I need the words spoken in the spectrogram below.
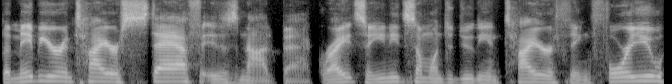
but maybe your entire staff is not back, right? So you need someone to do the entire thing for you.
